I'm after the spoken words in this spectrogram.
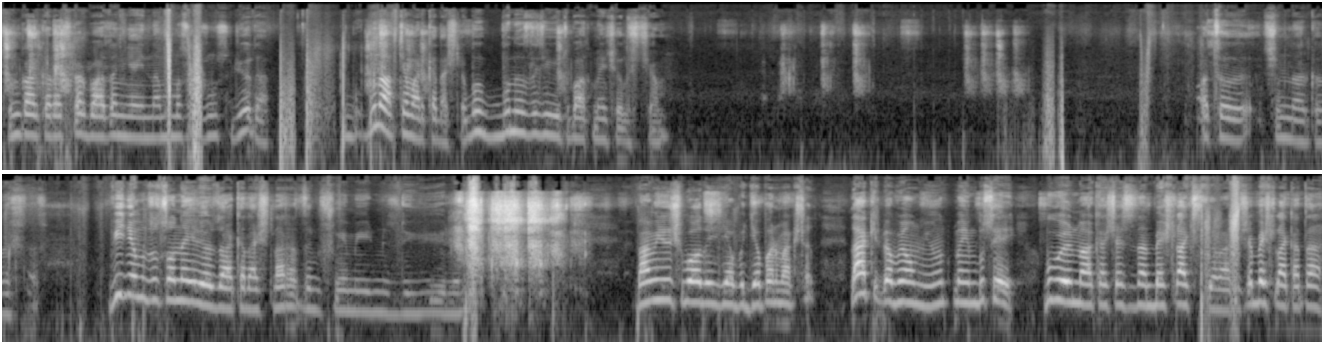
Çünkü arkadaşlar bazen yayınlanması uzun sürüyor da. Bu- Bunu atacağım arkadaşlar. Bu, bunu hızlıca YouTube'a atmaya çalışacağım. Atalı şimdi arkadaşlar. Videomuzun sonuna geliyoruz arkadaşlar. Hazır şu yemeğimizi de yiyelim. Ben video şu bu adayı yap yaparım arkadaşlar. Like ve abone unutmayın. Bu seri bu bölümü arkadaşlar sizden 5 like istiyorum arkadaşlar. 5 like atar,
